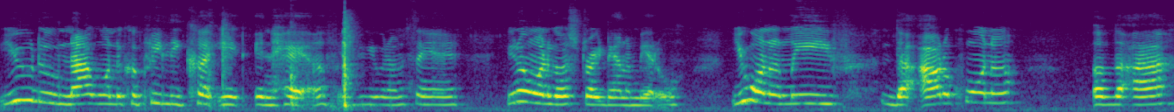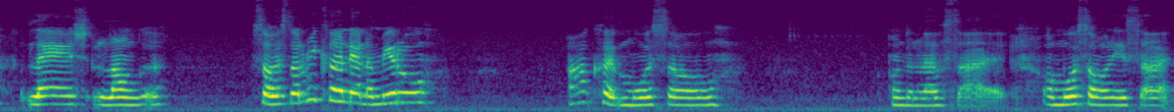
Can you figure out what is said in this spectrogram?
you do not want to completely cut it in half if you get what i'm saying. You don't want to go straight down the middle. You want to leave the outer corner of the eyelash longer. So instead of me cutting down the middle i'll cut more so on the left side or more so on this side.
